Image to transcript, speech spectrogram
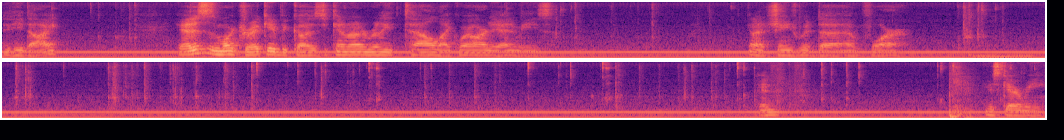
Did he die? Yeah, this is more tricky because you cannot really tell like where are the enemies. Gonna change with the M4. And you scare me.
